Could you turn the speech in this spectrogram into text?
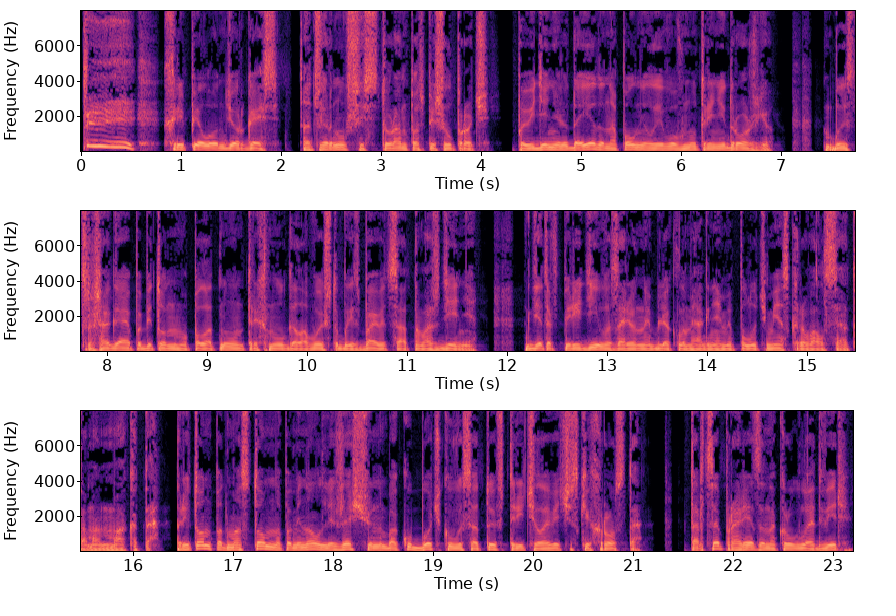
Ты!» — хрипел он, дергаясь. Отвернувшись, Туран поспешил прочь. Поведение людоеда наполнило его внутренней дрожью. Быстро шагая по бетонному полотну, он тряхнул головой, чтобы избавиться от наваждения. Где-то впереди, в озаренной блеклыми огнями полутьме, скрывался атаман Макота. Притон под мостом напоминал лежащую на боку бочку высотой в три человеческих роста. Торце прорезана круглая дверь,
